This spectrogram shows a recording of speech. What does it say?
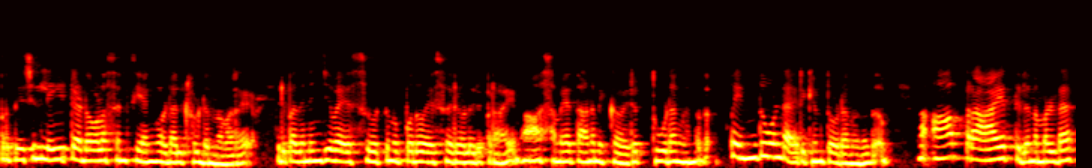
പ്രത്യേകിച്ച് ലേറ്റ് അഡോളസൻസ് യങ് അഡൽട്ട്ഹുഡ് എന്ന് പറയാം. ഒരു പതിനഞ്ച് വയസ്സ് തൊട്ട് മുപ്പത് വയസ്സ് വരെയുള്ള ഒരു പ്രായം ആ സമയത്താണ് മിക്കവരും തുടങ്ങുന്നത്. അപ്പം എന്തുകൊണ്ടായിരിക്കും തുടങ്ങുന്നത്? ആ പ്രായത്തിൽ നമ്മളുടെ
